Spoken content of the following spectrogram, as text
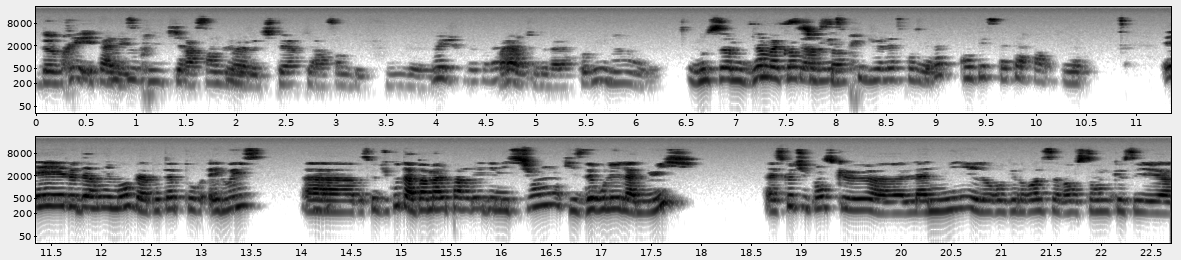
d'un vrai état Mhm. d'esprit qui rassemble Ouais. les auditeurs, qui rassemble des foules, euh, Oui, je suis d'accord. voilà, autour de valeurs communes. Hein. Nous sommes bien d'accord C'est sur un ça. esprit de jeunesse contestataire, contestataire pardon. Et le dernier mot, bah, peut-être pour Héloïse, euh, parce que du coup, t'as pas mal parlé d'émissions qui se déroulaient la nuit. Est-ce que tu penses que euh, la nuit et le rock'n'roll, ça va ensemble, que c'est euh,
